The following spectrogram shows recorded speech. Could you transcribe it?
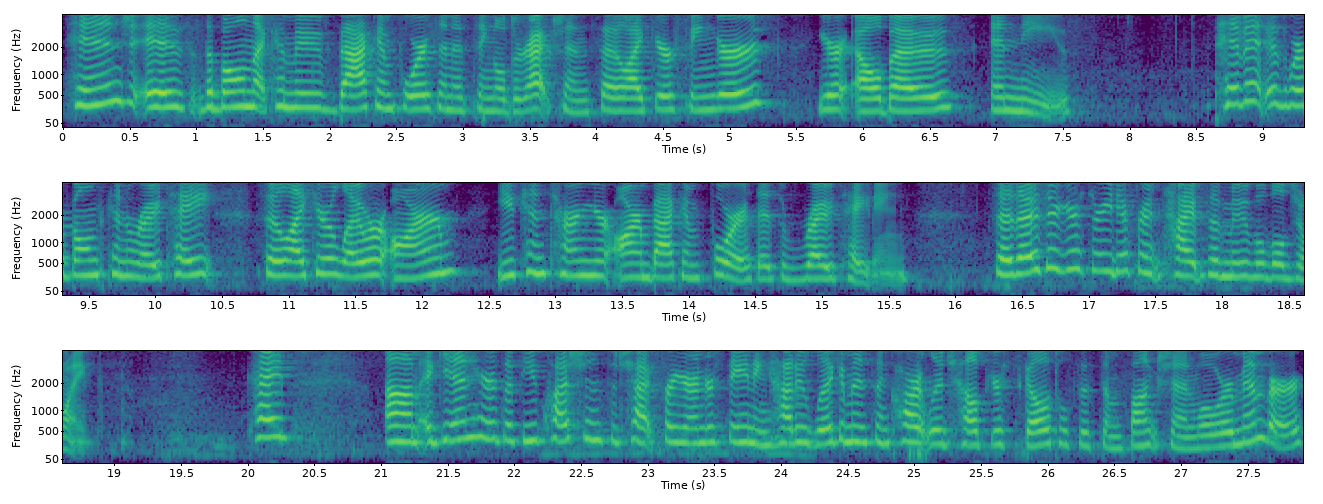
Hinge is the bone that can move back and forth in a single direction. So like your fingers, your elbows, and knees. Pivot is where bones can rotate. So like your lower arm, you can turn your arm back and forth. It's rotating. So those are your three different types of movable joints. Okay, um, again, here's a few questions to check for your understanding. How do ligaments and cartilage help your skeletal system function? Well, remember,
